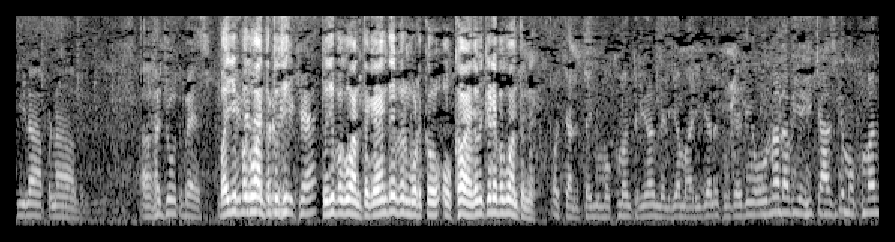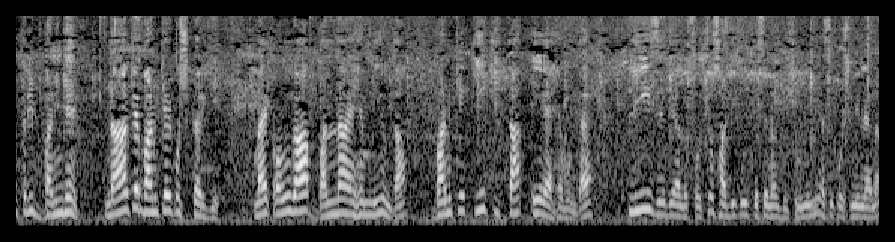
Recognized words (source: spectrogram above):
ਕੀ ਨਾ ਆਪਣਾ ਹਰਜੋਤ ਬੈਂਸ। ਬਾਈ ਜੀ ਭਗਵੰਤ ਤੁਸੀਂ। ਤੁਸੀਂ ਭਗਵੰਤ ਕਹਿੰਦੇ ਫਿਰ ਮੁੜ ਕੇ ਔਖਾ ਹੋ ਜਾਂਦਾ ਵੀ ਕਿਹੜੇ ਭਗਵੰਤ ਨੇ? ਉਹ ਚੱਲ ਤੈਨੂੰ ਮੁੱਖ ਮੰਤਰੀ ਨਾਲ ਮਿਲ ਗਿਆ ਮਾੜੀ ਗੱਲ ਤੂੰ ਕਹਿੰਦੀ ਉਹਨਾਂ ਦਾ ਵੀ ਇਹੀ ਚਾਹ ਸੀ ਕਿ ਮੁੱਖ ਮੰਤਰੀ ਬਣੀਏ ਨਾ ਕਿ ਬਣ ਕੇ ਕੁਝ ਕਰੀਏ। ਮੈਂ ਕਹੂੰਗਾ ਬੰਨਾ ਅਹਿਮ ਨਹੀਂ ਹੁੰਦਾ। ਬਣ ਕੇ ਕੀ ਕੀਤਾ, ਇਹ ਅਹਿਮ ਹੁੰਦਾ ਪਲੀਜ਼ ਇਹਦੇ ਵੱਲ ਸੋਚੋ, ਸਾਡੀ ਕੋਈ ਕਿਸੇ ਨਾਲ ਦੁਸ਼ਮਣੀ ਨਹੀਂ, ਅਸੀਂ ਕੁਝ ਨਹੀਂ ਲੈਣਾ।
